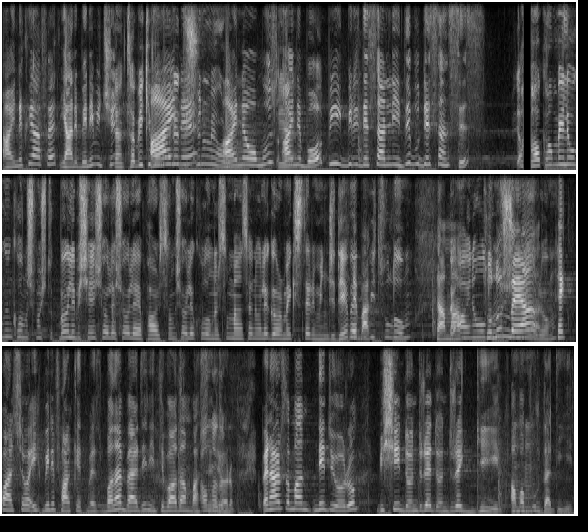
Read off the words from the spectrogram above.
aynı kıyafet. Yani benim için Yani tabii ki ben aynı, öyle düşünmüyorum. aynı omuz, diye. aynı bol. Bir, biri desenliydi, bu desensiz. Hakan Bey'le o gün konuşmuştuk. Böyle bir şeyi şöyle şöyle yaparsın, şöyle kullanırsın. Ben seni öyle görmek isterim İnci diye. Ve bak- bu bir tulum. Tamam. Ve aynı olduğunu Tulum veya düşünmüyorum. tek parça ve beni fark etmez. Bana verdiğin intibadan bahsediyorum. Ben her zaman ne diyorum? Bir şey döndüre döndüre giyin ama burada değil.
